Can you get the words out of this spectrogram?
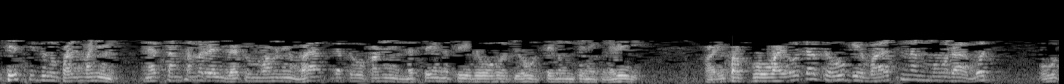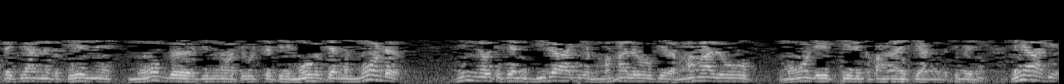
කෙස් සිදුණු පල්මණින් නැත්නම් සමරල් වැටුම් වමනේ වයස්ගතෝ කන්නේ නැතේන තේරෝ හෝති ඔහු තෙරුම් කෙනෙක් නෙවෙයි. පරිපක්කෝ වයෝතත් ඔහුගේ වයස නම් මෝඩා ගොස් ඔහුට කියන්නට තියෙන්නේ මෝග ජින්නෝති උච්චතේ මෝග කියන්නේ මෝඩ. ජින්නෝති කියන්නේ දිරාගේ මහලෝ කියලා මහලෝ මෝඩේ කියන එක පමණයි කියන්න තිබෙන්නේ මේ ආදී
